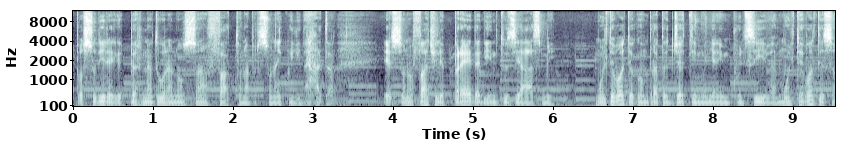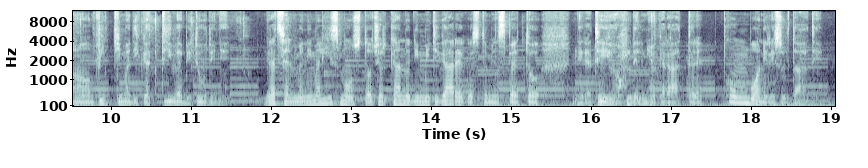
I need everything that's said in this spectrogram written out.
Posso dire che per natura non sono affatto una persona equilibrata e sono facile preda di entusiasmi. Molte volte ho comprato oggetti in maniera impulsiva e molte volte sono vittima di cattive abitudini. Grazie al minimalismo sto cercando di mitigare questo mio aspetto negativo del mio carattere, con buoni risultati.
